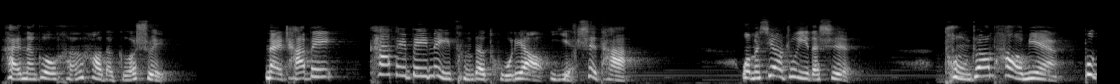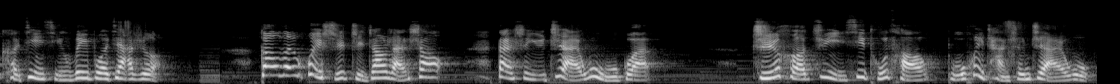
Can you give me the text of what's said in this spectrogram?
还能够很好的隔水。奶茶杯、咖啡杯那一层的涂料也是它。我们需要注意的是，桶装泡面不可进行微波加热，高温会使纸张燃烧，但是与致癌物无关。纸和聚乙烯涂层不会产生致癌物。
